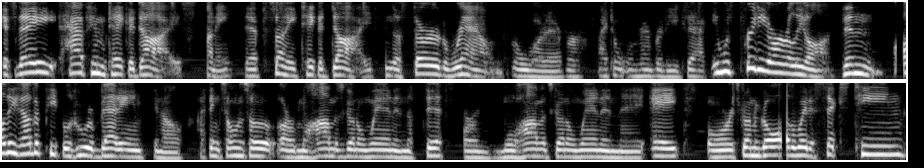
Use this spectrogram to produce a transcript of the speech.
if they have him take a dive, Sonny, they have Sonny take a dive in the third round or whatever. I don't remember the exact. It was pretty early on. Then all these other people who were betting, you know, I think so and so or Muhammad's going to win in the fifth, or Muhammad's going to win in the eighth, or it's going to go all the way to 16,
